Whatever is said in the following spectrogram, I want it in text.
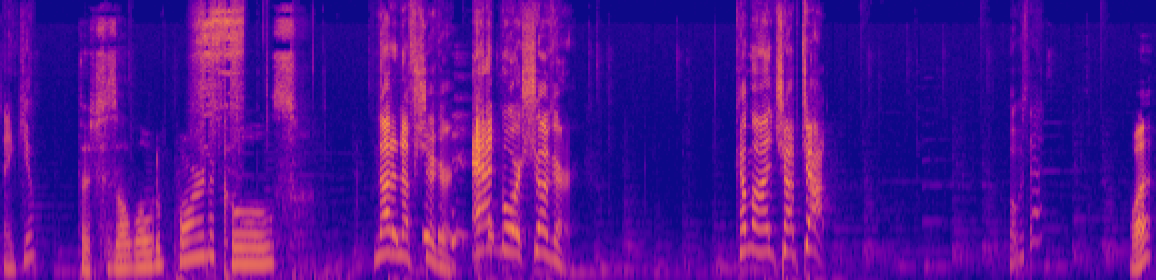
Thank you. this is a load of barnacles. Not enough sugar. Add more sugar. Come on, chop chop. What was that? What?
